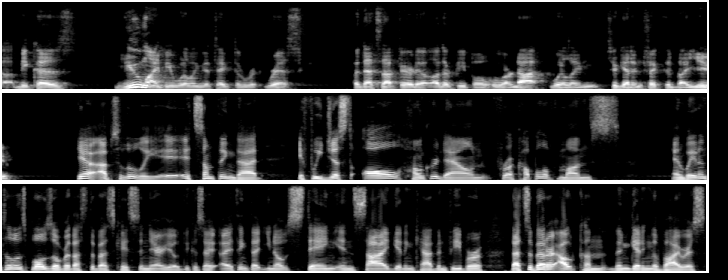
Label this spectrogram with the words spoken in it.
uh, because you might be willing to take the r- risk, but that's not fair to other people who are not willing to get infected by you. Yeah, absolutely. It's something that if we just all hunker down for a couple of months and wait until this blows over, that's the best case scenario because I, I think that, you know, staying inside, getting cabin fever, that's a better outcome than getting the virus.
